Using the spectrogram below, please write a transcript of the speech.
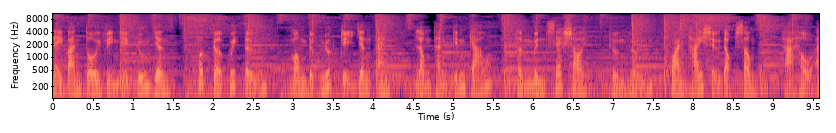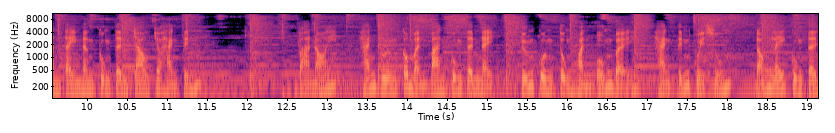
Nay ban tôi vì nghĩa cứu dân, phất cờ quyết tử, mong được nước trị dân an, lòng thành kính cáo, thần minh xét soi, thượng hưởng, quan thái sử đọc xong, hạ hầu anh tay nâng cung tên trao cho hàng tín. Và nói, Hán vương có mệnh ban cung tên này, tướng quân tung hoành bốn bể, hàng tín quỳ xuống, đón lấy cung tên,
